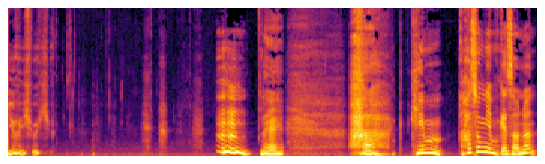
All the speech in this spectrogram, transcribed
유유유. 음, 네. 하, 김하숙님께서는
